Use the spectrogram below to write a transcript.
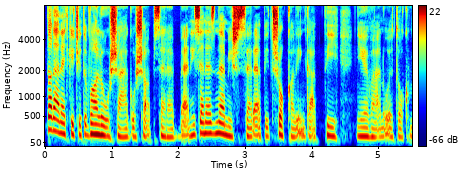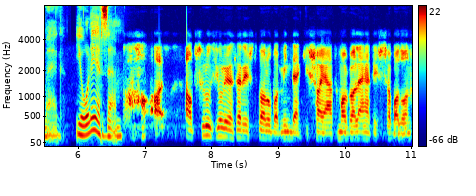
talán egy kicsit valóságosabb szerepben, hiszen ez nem is szerep, itt sokkal inkább ti nyilvánultok meg. Jól érzem? Abszolút jól érzem, és valóban mindenki saját maga lehet is szabadon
